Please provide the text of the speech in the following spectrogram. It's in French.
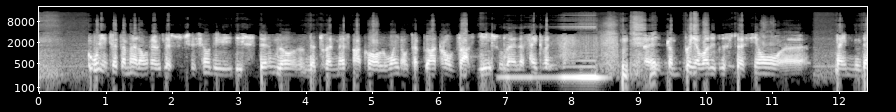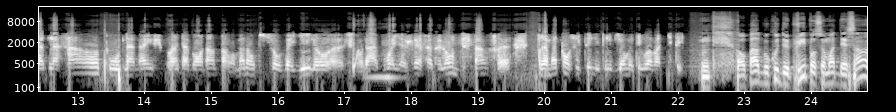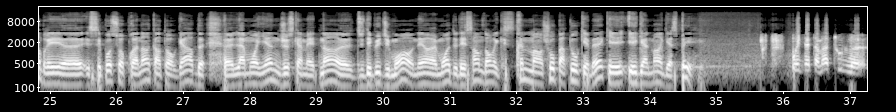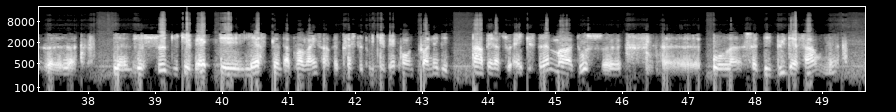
Oui, exactement. Donc, avec la succession des, des systèmes, là, naturellement, c'est encore loin, donc ça peut encore varier sur la, la synchronie. Euh, comme il peut y avoir des précipitations, euh, même vers de la centre ou de la neige qui pourrait être abondante par moment, donc surveiller, là, euh, si on a à voyager à faire de longues distances, euh, vraiment consulter les prévisions météo avant de quitter. Hmm. On parle beaucoup de pluie pour ce mois de décembre et euh, c'est pas surprenant quand on regarde la moyenne jusqu'à maintenant du début du mois. On est à un mois de décembre donc extrêmement chaud partout au Québec et également à Gaspé. Oui, exactement. Tout le, sud du Québec et l'est de la province, en fait presque tout le Québec, on connaît des températures extrêmement douces euh, euh, pour la- ce début décembre.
